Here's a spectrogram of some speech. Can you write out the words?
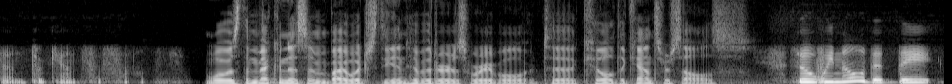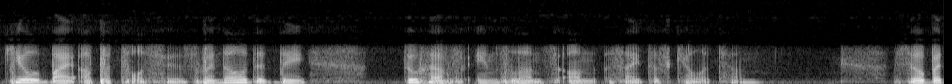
than to cancer cells. What was the mechanism by which the inhibitors were able to kill the cancer cells? So we know that they kill by apoptosis. We know that they do have influence on cytoskeleton. So, but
